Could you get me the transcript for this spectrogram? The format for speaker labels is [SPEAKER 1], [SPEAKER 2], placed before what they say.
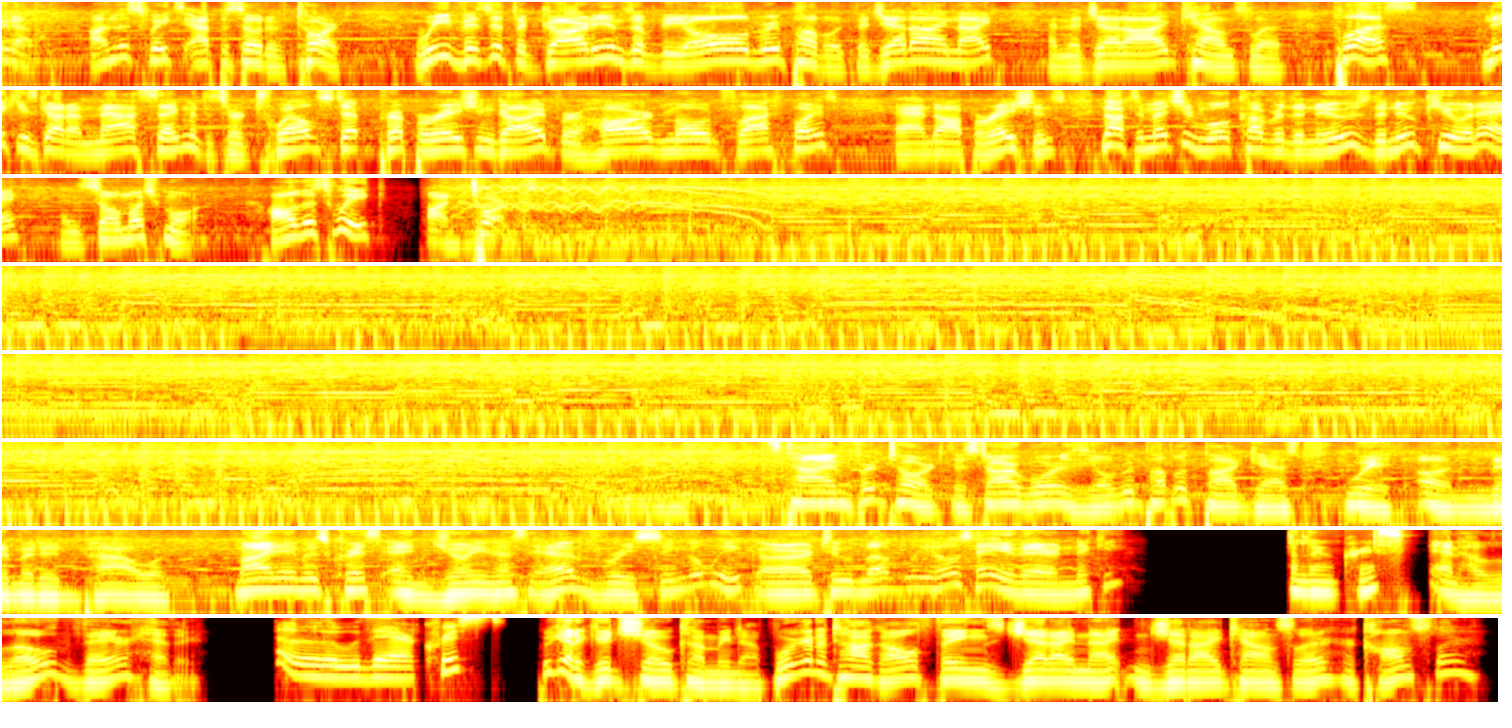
[SPEAKER 1] Coming up on this week's episode of TORked, we visit the Guardians of the Old Republic, the Jedi Knight and the Jedi Counselor. Plus, Nikki's got a math segment that's her 12-step preparation guide for hard mode flashpoints and operations. Not to mention, we'll cover the news, the new Q&A, and so much more. All this week on TORked. Time for TORked, the Star Wars The Old Republic podcast with unlimited power. My name is Chris, and joining us every single week are our two lovely hosts. Hey there, Nikki.
[SPEAKER 2] Hello, Chris.
[SPEAKER 1] And hello there, Heather.
[SPEAKER 3] Hello there, Chris.
[SPEAKER 1] We got a good show coming up. We're going to talk all things Jedi Knight and Jedi Counselor, or Counselor?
